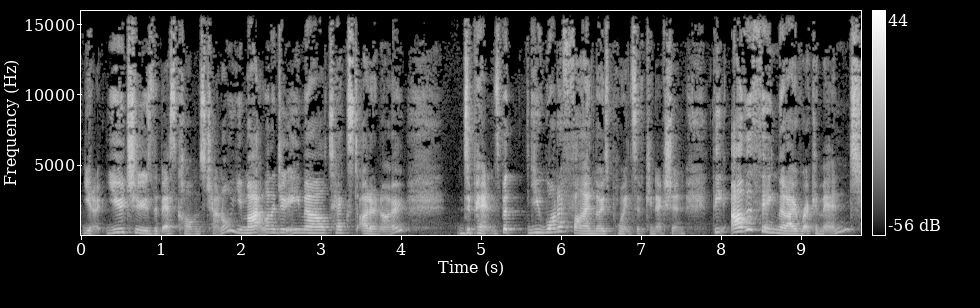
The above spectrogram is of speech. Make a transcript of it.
you know, you choose the best comms channel. You might want to do email, text, I don't know depends, but you want to find those points of connection. The other thing that I recommend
